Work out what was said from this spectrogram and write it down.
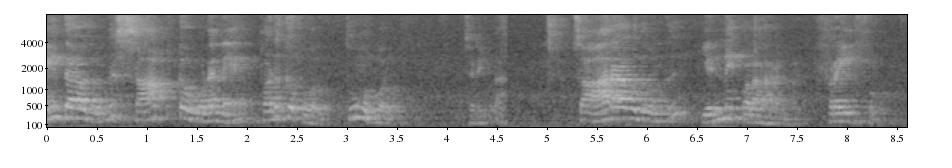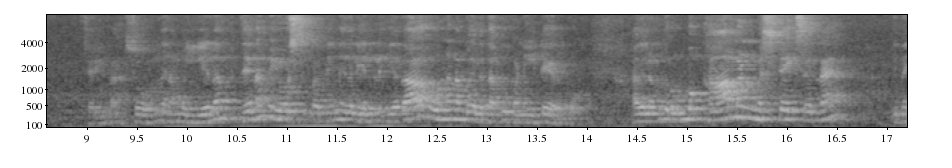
ஐந்தாவது வந்து சாப்பிட்ட உடனே படுக்க போகிறது தூங்க போகிறது சரிங்களா? ஸோ ஆறாவது வந்து எண்ணெய் பலகாரங்கள் ஃப்ரைட் ஃபுட் சரிங்களா? ஸோ வந்து நம்ம இனம் தினமும் யோசிச்சு பார்த்தீங்கன்னா இதில் எல் ஏதாவது ஒன்று நம்ம இதில் தப்பு பண்ணிக்கிட்டே இருக்கோம் அதில் வந்து ரொம்ப காமன் மிஸ்டேக்ஸ் என்ன? இந்த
